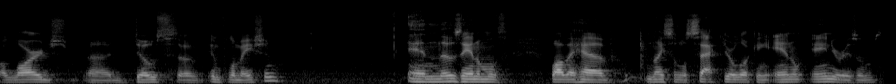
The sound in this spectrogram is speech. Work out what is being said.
a large uh, dose of inflammation. And those animals, while they have nice little saccular-looking aneurysms,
